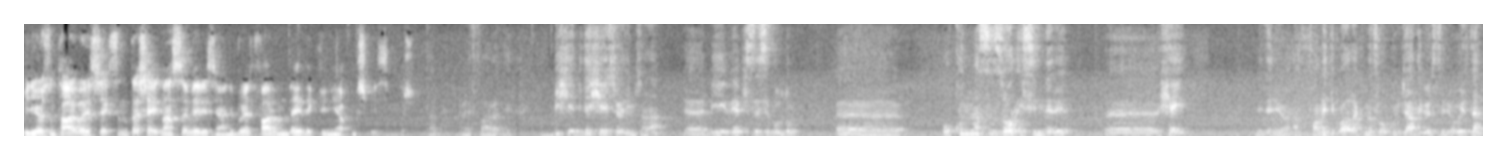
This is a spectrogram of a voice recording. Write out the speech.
Biliyorsun Tarvaris Jackson'ı da şeyden severiz yani Brett Favre'ın da yedekliğini yapmış bir isimdir. Tabii Brett Favre. Bir şey bir de şey söyleyeyim sana. Ee, bir web sitesi buldum. Ee, okunması zor isimleri e, şey ne deniyor ona? Fonetik olarak nasıl okunacağını gösteriyor. O yüzden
